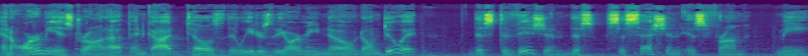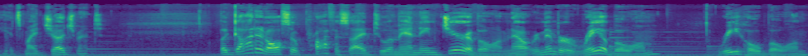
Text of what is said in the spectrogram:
An army is drawn up, and God tells the leaders of the army, No, don't do it. This division, this secession is from me, it's my judgment. But God had also prophesied to a man named Jeroboam. Now remember, Rehoboam, Rehoboam,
